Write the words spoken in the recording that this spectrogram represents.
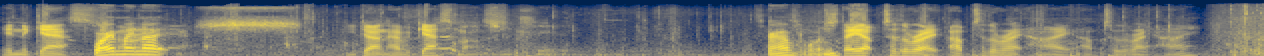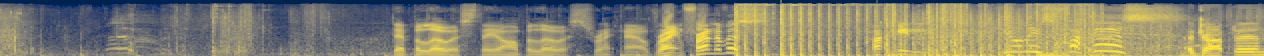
In the gas. Why am I Alright. not You don't have a gas mask. Grab one? Stay up to the right. Up to the right high. Up to the right high. They're below us. They are below us right now. Right in front of us! Fucking kill these fuckers! I dropped in.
